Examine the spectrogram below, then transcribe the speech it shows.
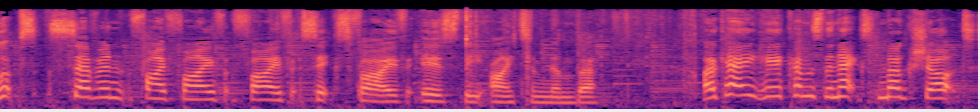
Whoops, 755565 is the item number. Okay, here comes the next mugshot.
